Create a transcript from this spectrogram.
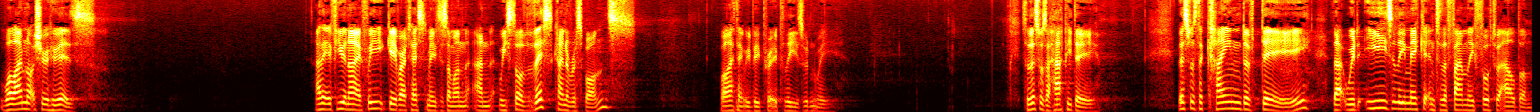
well, I'm not sure who is. I think if you and I, if we gave our testimony to someone and we saw this kind of response, well, I think we'd be pretty pleased, wouldn't we? So, this was a happy day. This was the kind of day that would easily make it into the family photo album.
